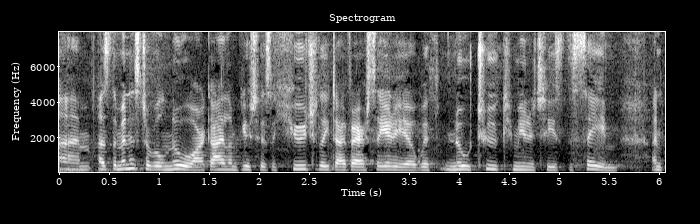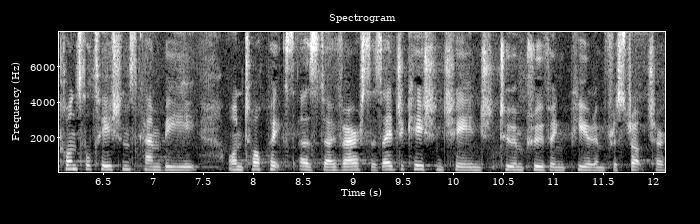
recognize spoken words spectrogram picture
Um, as the Minister will know, Argyll and Butte is a hugely diverse area with no two communities the same, and consultations can be on topics as diverse as education change to improving peer infrastructure.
